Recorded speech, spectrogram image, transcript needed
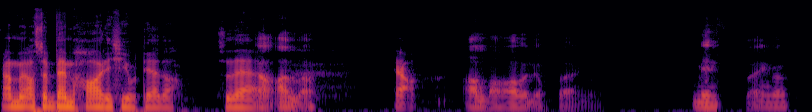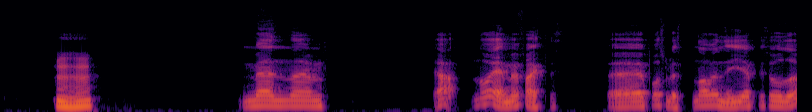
Ja, men altså, hvem har ikke gjort det, da? Så det Ja, alle. Ja. Alle har vel gjort det en gang. Minst en gang. Mhm. Men um, Ja, nå er vi faktisk uh, på slutten av en ny episode.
